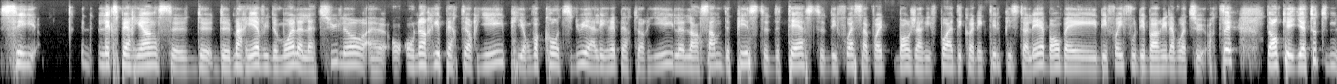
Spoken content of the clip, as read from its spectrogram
c'est l'expérience de, Marie-Ève et de moi là-dessus, là, euh, on, a répertorié, puis on va continuer à aller répertorier l'ensemble de pistes, de tests. Des fois, ça va être bon, j'arrive pas à déconnecter le pistolet. Bon, ben, des fois, il faut débarrer la voiture. Donc, il y a toute une,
